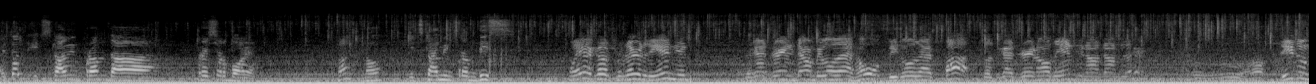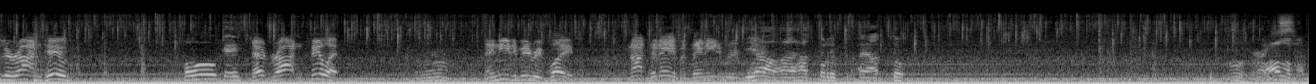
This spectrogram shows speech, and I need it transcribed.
I thought it's coming from the pressure boiler. Huh? No, it's coming from this. Well, yeah, it goes from there to the engine. We got draining down below that hole, below that spot. So it's got to drain all the engine out down to there. Oh, These ones are rotten too. okay. They're rotten. Feel it. Mm-hmm. They need to be replaced. Not today, but they need to be replaced. Yeah, I have to. I have to. All right. All of them.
